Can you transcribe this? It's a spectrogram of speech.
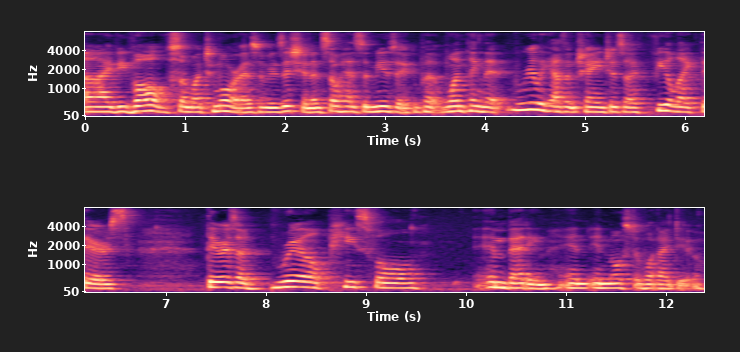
I've evolved so much more as a musician, and so has the music. But one thing that really hasn't changed is I feel like there's there is a real peaceful embedding in, in most of what I do.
